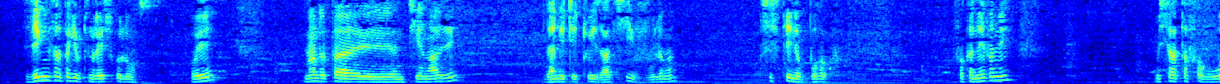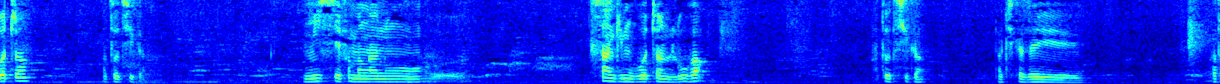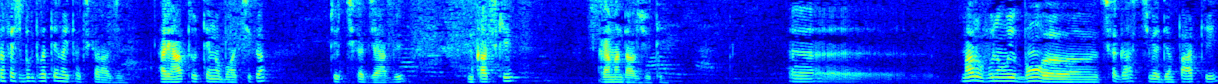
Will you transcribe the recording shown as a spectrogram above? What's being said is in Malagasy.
Zegny ny fanapahan-kevitry ny raisiko aloha hoe mandrapa anitriagna azy za nieritreritra hoe za tsy hivolagna tsisy teny aboahako fa kanefany misy raha tafahoatra ataontsika misy efa magnano sangy mihoatra ny loha ataontsika Atsika zay ato am Facebook boka tegna ahitantsika raha zegny. Ary ato tegna mbo atsika tohitsika jiaby mikasiky raha mandalo zao ty. Maro mivolagna hoe bon tsika gasy tsy miady am paty.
